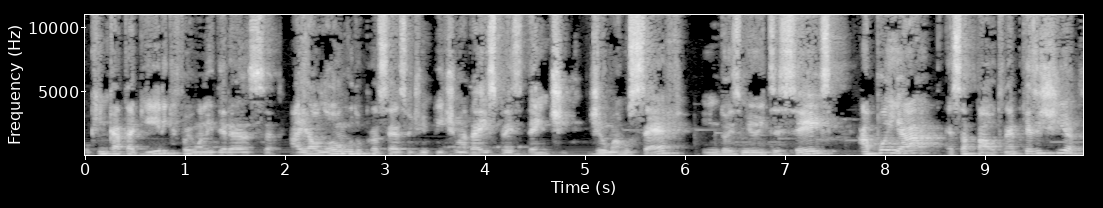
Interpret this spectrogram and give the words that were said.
o Kim Kataguiri, que foi uma liderança aí ao longo do processo de impeachment da ex-presidente Dilma Rousseff em 2016, apoiar essa pauta, né? Porque existia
